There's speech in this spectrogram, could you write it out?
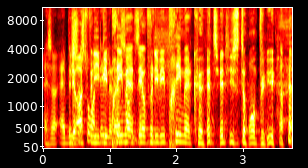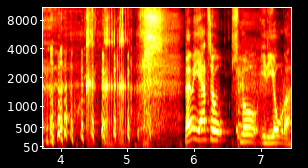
altså er vi Men det så er også stor fordi, vi primært, det er jo fordi, vi primært kører til de store byer. Hvad med jer to små idioter?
